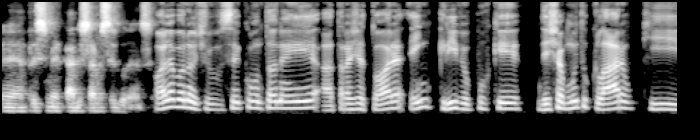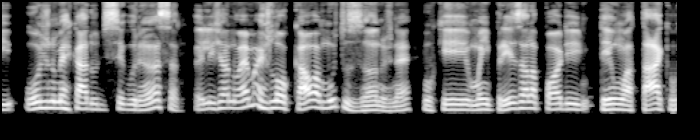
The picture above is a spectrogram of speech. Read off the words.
é, para esse mercado de cibersegurança. Olha, boa noite. Você contando aí a trajetória é incrível, porque deixa muito claro que hoje no mercado de segurança ele já não é mais local há muitos anos, né? Porque uma empresa ela pode ter um ataque,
